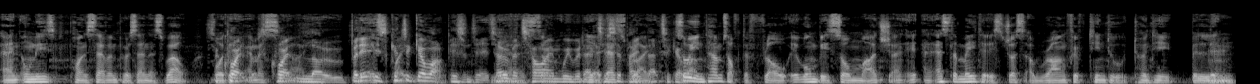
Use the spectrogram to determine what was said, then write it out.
and only 0.7% as well for quite, the MSCI. It's quite low, but yeah, it is going to go low. up, isn't it? Yeah, Over time, so, we would anticipate right. that to go so up. So in terms of the flow, it won't be so much, and it, an estimated is just around 15 to 20 billion mm.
